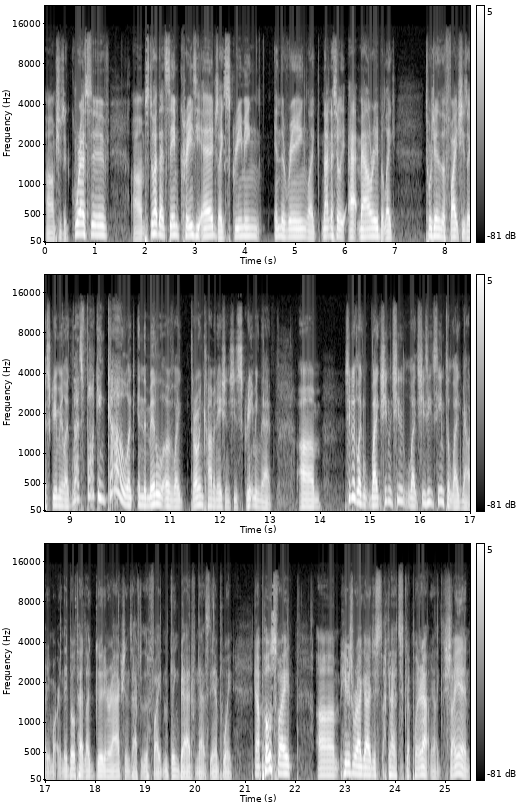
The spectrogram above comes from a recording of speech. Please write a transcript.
Um, she was aggressive. Um, still had that same crazy edge, like screaming in the ring, like not necessarily at Mallory, but like towards the end of the fight, she's like screaming, like "Let's fucking go!" Like in the middle of like throwing combinations, she's screaming that. Um, she did like like she she like she seemed to like Mallory Martin. They both had like good interactions after the fight, nothing bad from that standpoint. Now post fight, um, here's where I got just I got just got pointed out. You know, like Cheyanne,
